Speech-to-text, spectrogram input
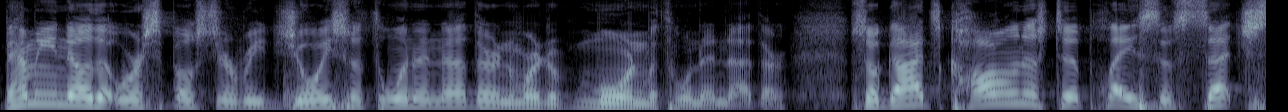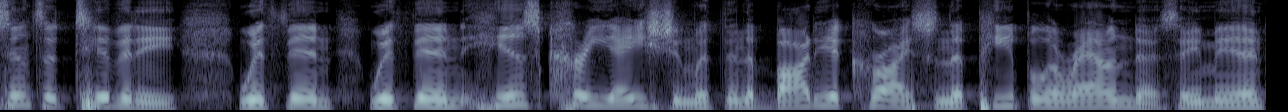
But how many know that we're supposed to rejoice with one another and we're to mourn with one another? So God's calling us to a place of such sensitivity within, within His creation, within the body of Christ and the people around us, amen,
